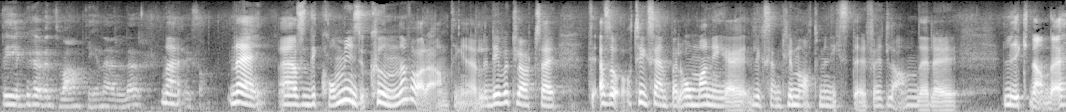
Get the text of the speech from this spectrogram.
det behöver inte vara antingen eller. Nej. Liksom. Nej, alltså det kommer ju inte kunna vara antingen eller. Det är väl klart så här, alltså, till exempel om man är liksom klimatminister för ett land eller liknande,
